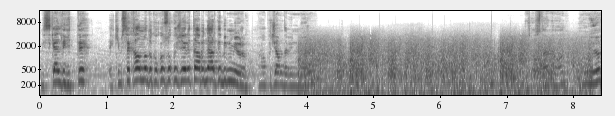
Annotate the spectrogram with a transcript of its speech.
Miskel de gitti. E kimse kalmadı. Koko Soko Cevdet abi nerede bilmiyorum. Ne yapacağım da bilmiyorum. Sesler ne lan? Ne oluyor?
